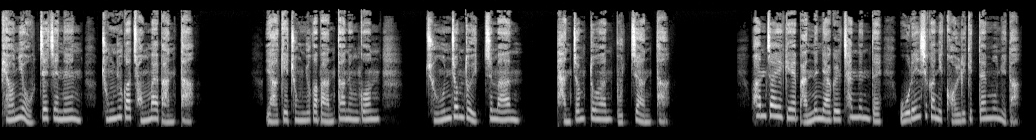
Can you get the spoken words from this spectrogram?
변이 억제제는 종류가 정말 많다. 약의 종류가 많다는 건 좋은 점도 있지만 단점 또한 묻지 않다. 환자에게 맞는 약을 찾는데 오랜 시간이 걸리기 때문이다.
